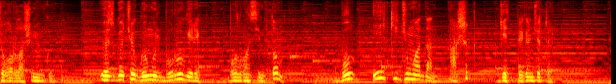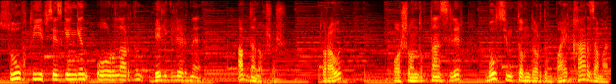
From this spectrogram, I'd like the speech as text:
жогорулашы мүмкүн өзгөчө көңүл буруу керек болгон симптом. Бул эки жумадан ашык кетпеген жөтөл. Суук тийип сезгенген оорулардын белгилерине абдан окшош. Туурабы ошондуктан силер бул симптомдорду байкаар замат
